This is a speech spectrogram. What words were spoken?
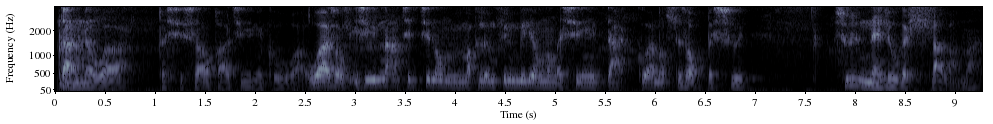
тааннава qassissaoqaatiginikua уа сор исигиннаартитсинерми мақлун филм миллионнерм ассиингит тааккуамерлисорпассуит сулналугалларама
